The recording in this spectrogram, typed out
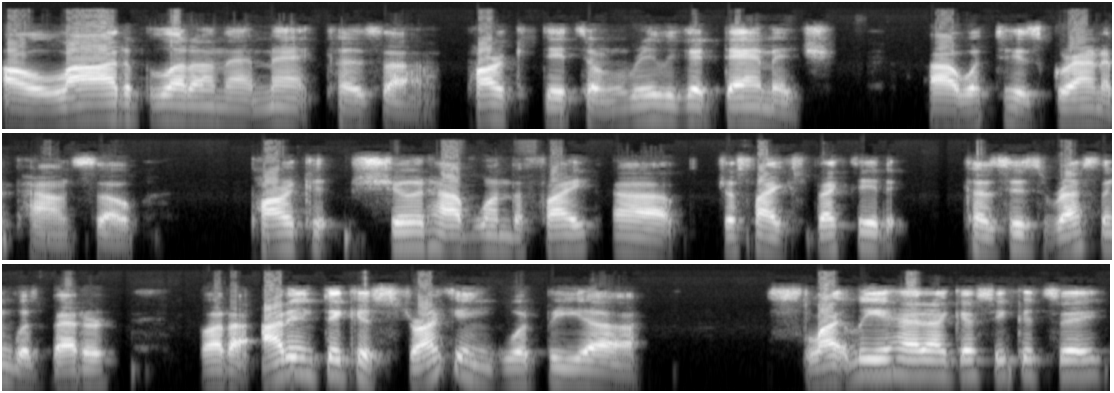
a lot of blood on that mat because uh, Park did some really good damage uh, with his ground and pound. So Park should have won the fight, uh, just like expected, because his wrestling was better. But uh, I didn't think his striking would be uh, slightly ahead. I guess you could say.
